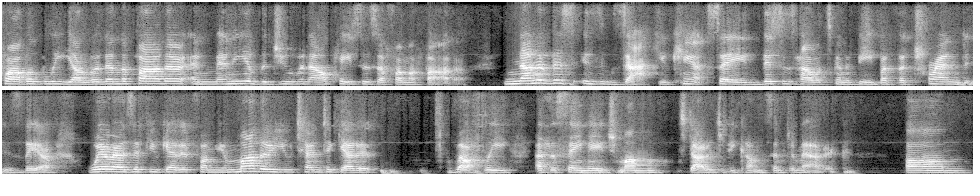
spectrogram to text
probably younger than the father, and many of the juvenile cases are from a father. None of this is exact. You can't say this is how it's going to be, but the trend is there. Whereas if you get it from your mother, you tend to get it roughly at the same age mom started to become symptomatic. Um,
